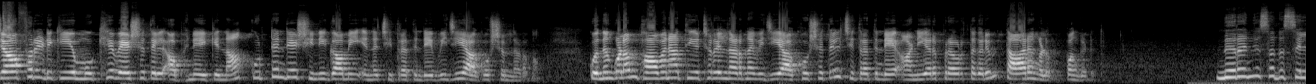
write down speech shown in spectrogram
ജാഫർ ഇടുക്കിയും മുഖ്യവേഷത്തിൽ അഭിനയിക്കുന്ന കുട്ടന്റെ ഷിനിഗാമി എന്ന ചിത്രത്തിന്റെ വിജയാഘോഷം നടന്നു. കുന്നംകുളം ഭാവന തിയേറ്ററിൽ നടന്ന വിജയാഘോഷത്തിൽ ചിത്രത്തിന്റെ അണിയർ പ്രവർത്തകരും താരങ്ങളും പങ്കെടുത്തു. നിറഞ്ഞ സദസ്സിൽ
